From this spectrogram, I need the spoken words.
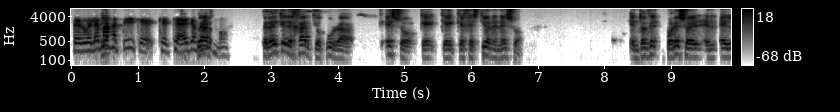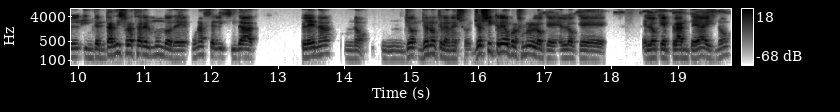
te duele Claro. más a ti que, que, que a ellos Claro. mismos. Pero hay que dejar que ocurra eso, que, que- que gestionen eso. Entonces, por eso, el, intentar disfrazar el mundo de una felicidad plena, no. Yo, yo no creo en eso. Yo sí creo, por ejemplo, en lo que, lo que, lo que planteáis, ¿no?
